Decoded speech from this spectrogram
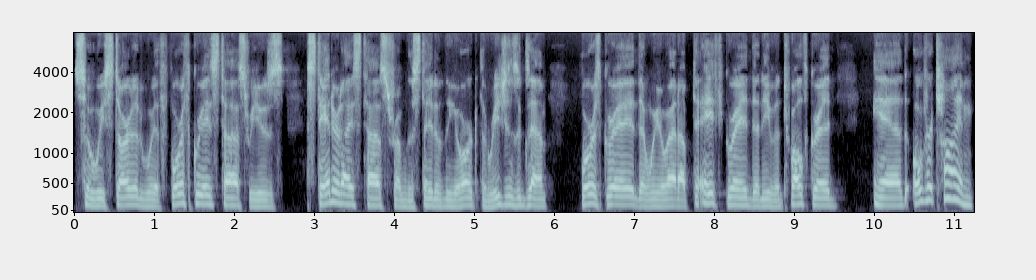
So we started with fourth grade tests. We used standardized tests from the state of New York, the Regents exam, fourth grade, then we went up to eighth grade, then even 12th grade. And over time,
